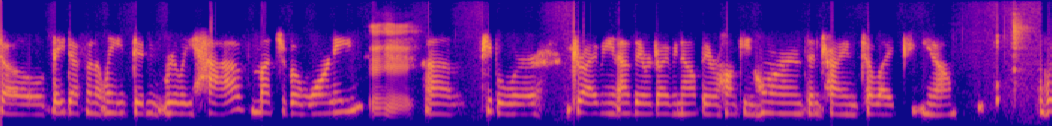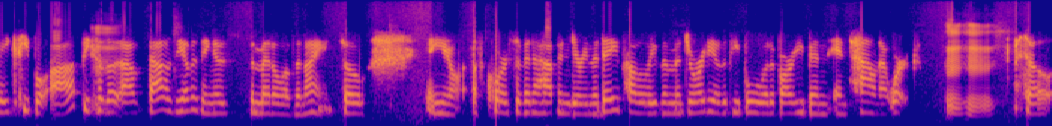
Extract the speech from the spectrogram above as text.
so they definitely didn't really have much of a warning. Hmm um, people were driving as they were driving out they were honking horns and trying to like you know wake people up because that, was the other thing is the middle of the night. So you know of course if it happened during the day probably the majority of the people would have already been in town at work. Hmm so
